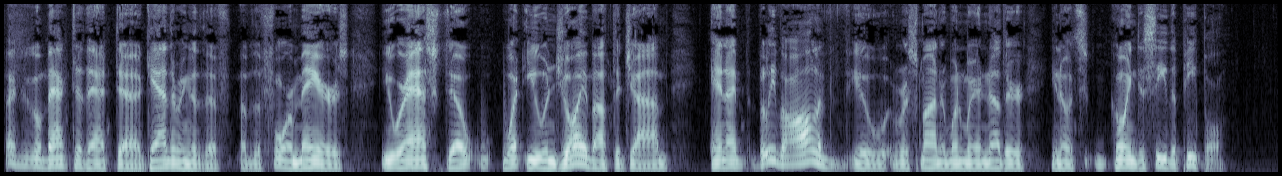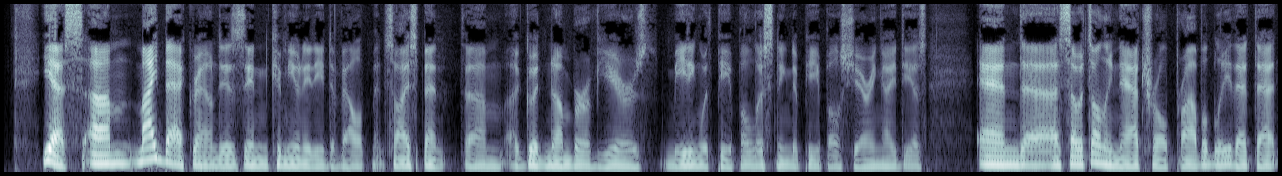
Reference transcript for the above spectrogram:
If I could go back to that uh, gathering of the of the four mayors, you were asked uh, what you enjoy about the job, and I believe all of you responded one way or another. You know, it's going to see the people. Yes, um, my background is in community development. So I spent um, a good number of years meeting with people, listening to people, sharing ideas. And uh, so it's only natural, probably, that that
